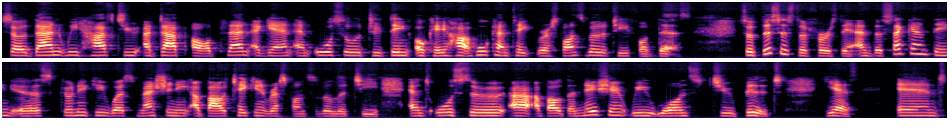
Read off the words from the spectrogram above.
So then we have to adapt our plan again and also to think okay how, who can take responsibility for this so this is the first thing. And the second thing is Koniki was mentioning about taking responsibility and also uh, about the nation we want to build. Yes. And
